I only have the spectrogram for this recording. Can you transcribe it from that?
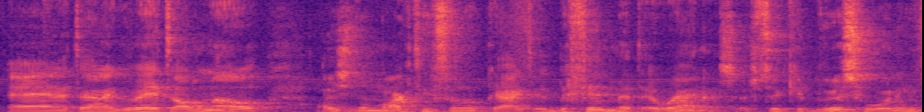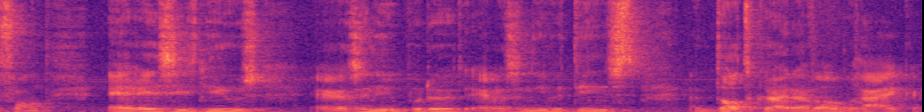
En uiteindelijk, we weten allemaal, als je de marketingfunnel kijkt, het begint met awareness. Een stukje bewustwording van er is iets nieuws, er is een nieuw product, er is een nieuwe dienst. En dat kan je daar wel bereiken.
